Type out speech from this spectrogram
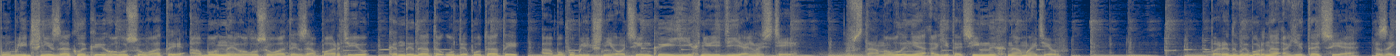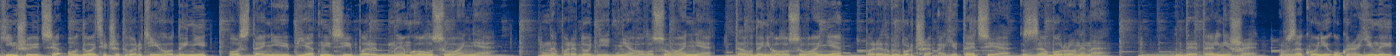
публічні заклики голосувати або не голосувати за партію, кандидата у депутати або публічні оцінки їхньої діяльності, встановлення агітаційних наметів. Передвиборна агітація закінчується о 24-й годині останньої п'ятниці перед днем голосування. Напередодні дня голосування та в день голосування передвиборча агітація заборонена. Детальніше в законі України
